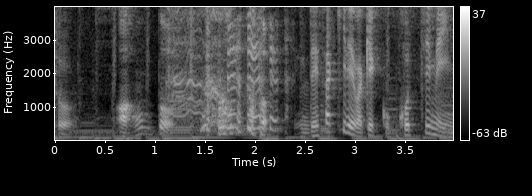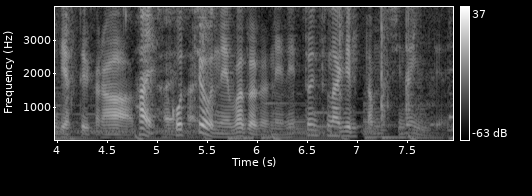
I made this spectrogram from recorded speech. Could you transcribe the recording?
そあ本当？本当う出先では結構こっちメインでやってるから、はいはい、はい、こっちをねわざわざねネットにつなげるってあんましないんだよね。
